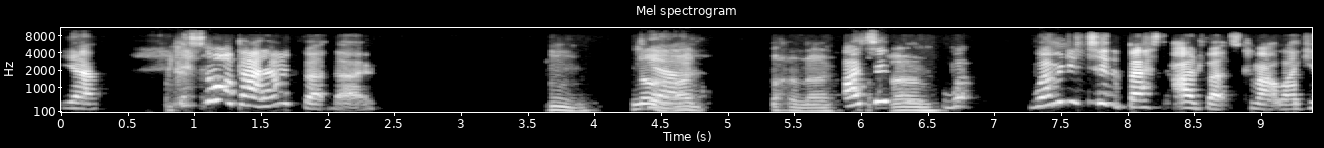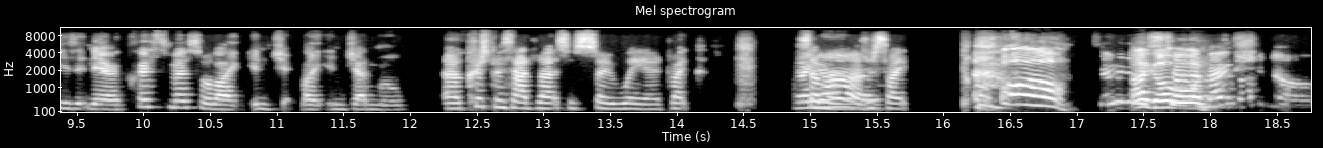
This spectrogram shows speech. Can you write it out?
yeah. It's not a bad advert though. Hmm. No, Yeah. I, I don't know. I'd say Um, wh- when would you say the best adverts come out? Like, is it near Christmas or like in like in general? Uh, Christmas adverts are so weird. Like I some of them are know. just like, oh, Some of them I are got so one. emotional.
